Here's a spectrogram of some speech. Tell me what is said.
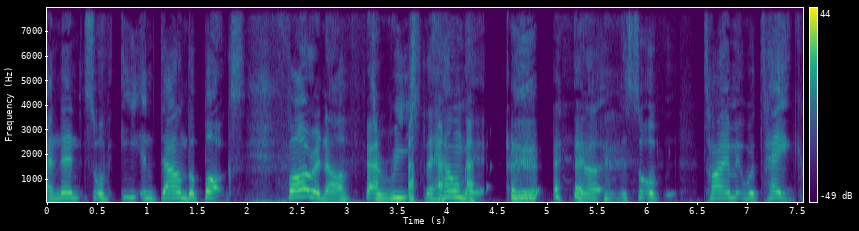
and then sort of eaten down the box far enough to reach the helmet. You know, it's sort of time it would take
